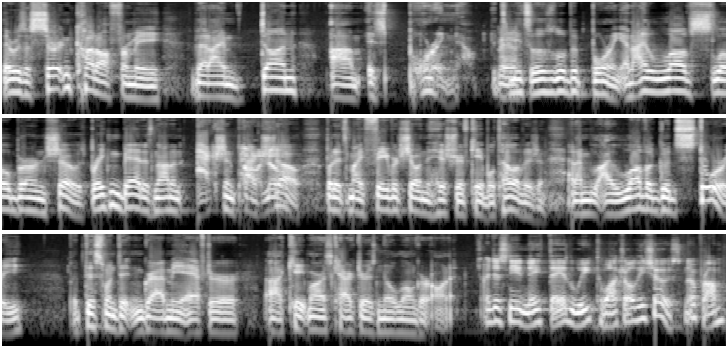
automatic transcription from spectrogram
there was a certain cutoff for me that I'm done. Um, it's boring now. To Yeah. me, it's a little, little bit boring, and I love slow burn shows. Breaking Bad is not an action packed Oh, no. show, but it's my favorite show in the history of cable television, and I'm I love a good story. But this one didn't grab me after uh, Kate Mara's character is no longer on it. I just need an eighth day of the week to watch all these shows. No problem.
